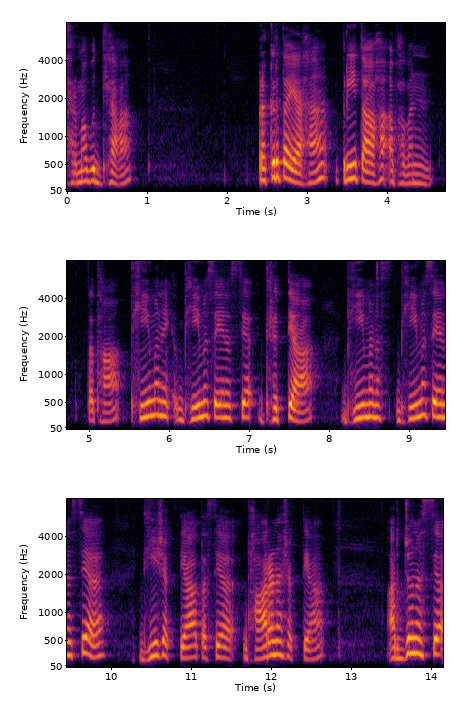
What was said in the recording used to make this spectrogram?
धर्मबुद्ध्या प्रकृतयः प्रीताः अभवन् तथा भीमने भीमसेनस्य धृत्या भीमनस् भीमसेनस्य धीशक्त्या तस्य धारणशक्त्या अर्जुनस्य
